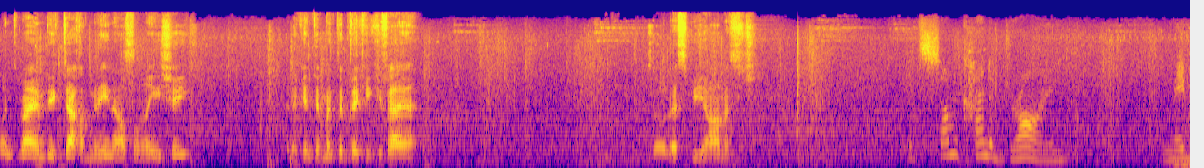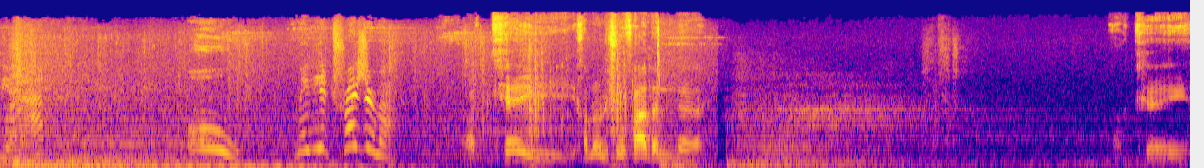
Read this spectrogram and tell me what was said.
وأنت ما يمديك تاخذ من هنا أصلا أي شيء إنك أنت ما أنت بذكي كفاية so let's be honest It It's some kind of drawing. Maybe a map? Oh! okay خلونا نشوف هذا ال okay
